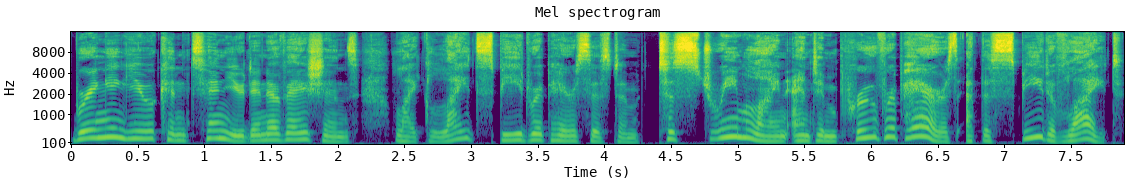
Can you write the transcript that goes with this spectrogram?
Bringing you continued innovations like Light Speed Repair System to streamline and improve repairs at the speed of light.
